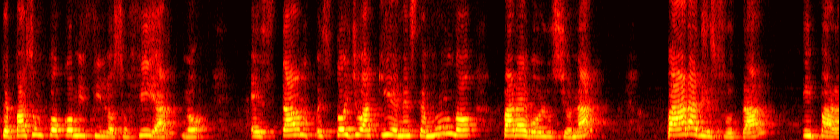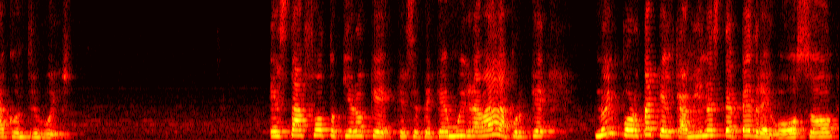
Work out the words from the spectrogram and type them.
te paso un poco mi filosofía, no? Estoy yo aquí en este mundo para evolucionar, para disfrutar y para contribuir. Esta foto quiero que, se te quede muy grabada porque no importa que el camino esté pedregoso,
